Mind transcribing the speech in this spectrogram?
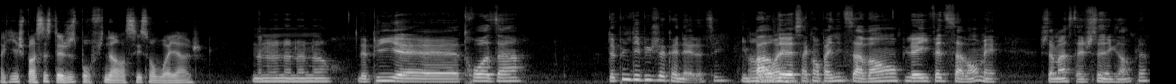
Ok, je pensais que c'était juste pour financer son voyage. Non, non, non, non, non. Depuis euh, trois ans. Depuis le début, je le connais, là, tu sais. Il me Ah, parle ouais. de sa compagnie de savon, puis là, il fait du savon, mais justement, c'était juste un exemple, là.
